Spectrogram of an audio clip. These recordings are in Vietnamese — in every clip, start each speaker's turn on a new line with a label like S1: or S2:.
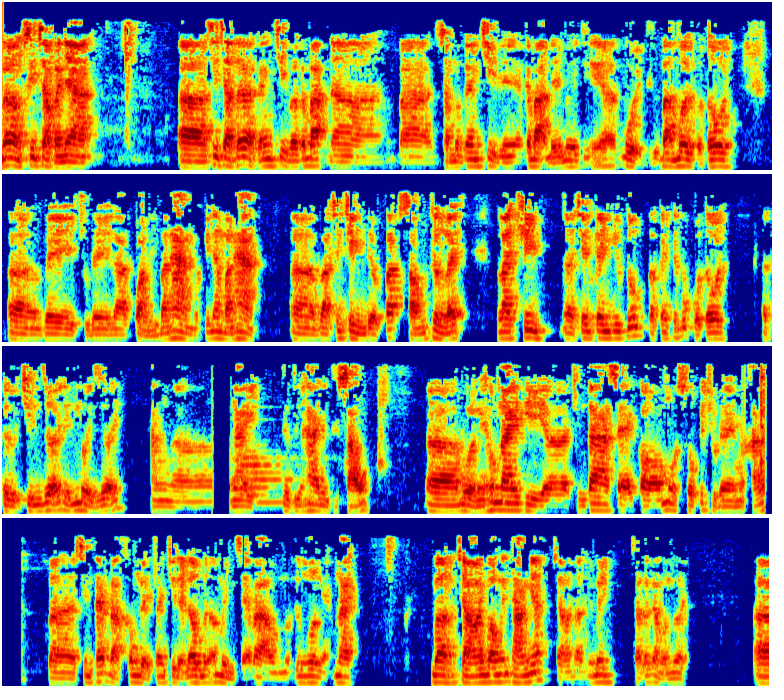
S1: Vâng, xin chào cả nhà. À, xin chào tất cả các anh chị và các bạn à, và chào mừng các anh chị các bạn đến với à, buổi thứ 30 của tôi à, về chủ đề là quản lý bán hàng và kỹ năng bán hàng. À, và chương trình được phát sóng thường lệ livestream à, trên kênh YouTube và kênh Facebook của tôi à, từ 9 rưỡi đến 10 rưỡi hàng à, ngày từ thứ hai đến thứ sáu. À, buổi ngày hôm nay thì à, chúng ta sẽ có một số cái chủ đề mà khá là và xin phép là không để cho anh chị đợi lâu nữa mình sẽ vào nội dung luôn ngày hôm nay. Vâng, chào anh Võ Nguyễn Thắng nhé, chào Đặng như Minh, chào tất cả mọi người. À,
